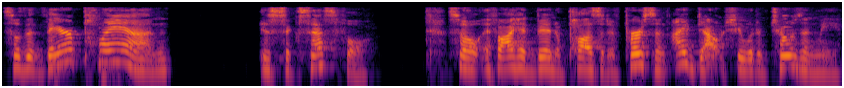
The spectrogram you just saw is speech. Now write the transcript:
so that their plan is successful. So if I had been a positive person, I doubt she would have chosen me.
